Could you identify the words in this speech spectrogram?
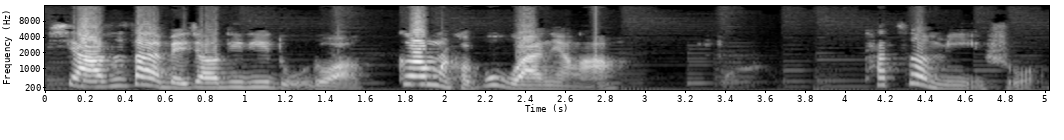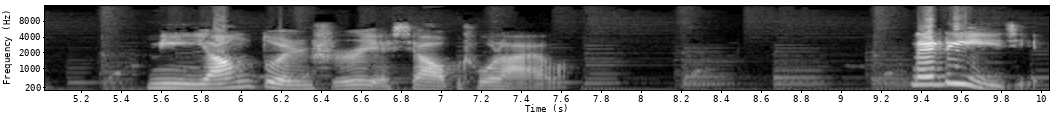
下次再被娇滴滴堵住，哥们儿可不管你了。他这么一说，米阳顿时也笑不出来了。那丽姐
